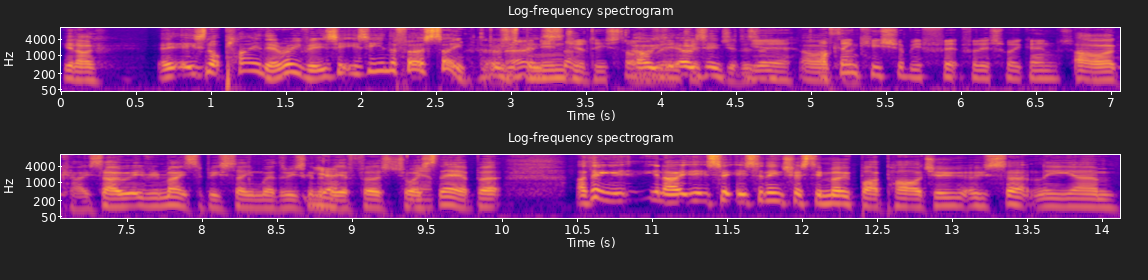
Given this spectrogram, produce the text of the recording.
you know. He's not playing there either. Is he, is he in the first team? He's been injured. He started Oh, he's, injured. oh, he's injured, is yeah. he? Oh, I think he should be fit for this weekend. Oh, okay. So it remains to be seen whether he's going to be a first choice there. But I think you know it's it's an interesting move by Pardew, who's certainly um,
